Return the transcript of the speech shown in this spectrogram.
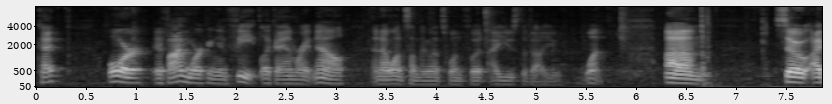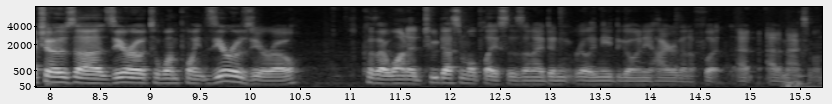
Okay? Or if I'm working in feet like I am right now and I want something that's one foot, I use the value 1. Um, so I chose uh, 0 to 1.00 because I wanted two decimal places and I didn't really need to go any higher than a foot at, at a maximum.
